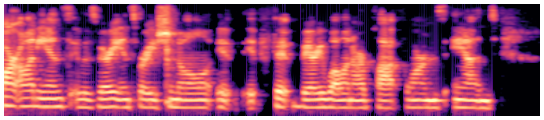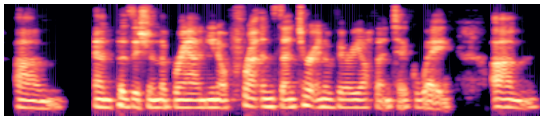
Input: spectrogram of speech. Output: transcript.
our audience. It was very inspirational. It, it fit very well in our platforms. And, um, and position the brand, you know, front and center in a very authentic way. Um,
